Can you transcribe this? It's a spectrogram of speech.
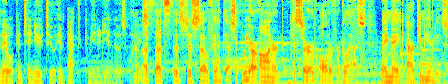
and they will continue to impact the community in those ways. That's that's that's just so fantastic. We are honored to serve Alderfer Glass. They make our communities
